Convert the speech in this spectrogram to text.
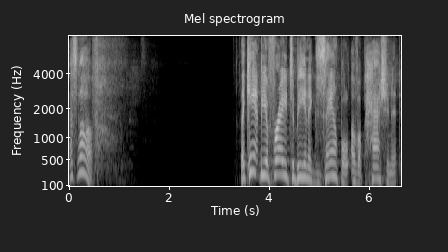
That's love. They can't be afraid to be an example of a passionate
